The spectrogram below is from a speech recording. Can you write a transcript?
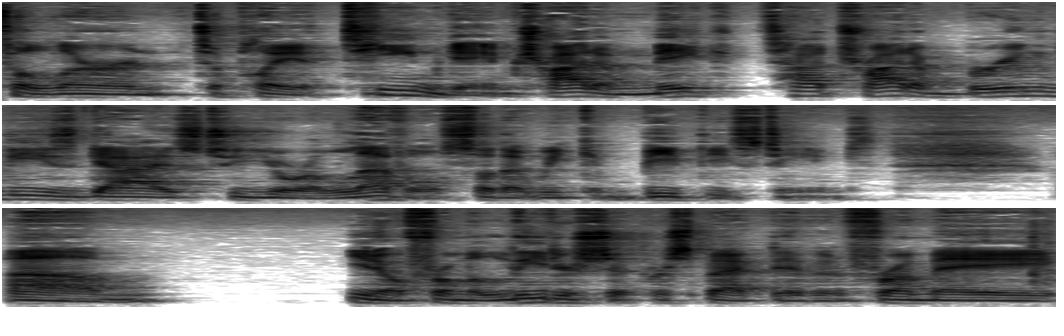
to learn to play a team game. Try to make try, try to bring these guys to your level so that we can beat these teams. Um, you know, from a leadership perspective and from a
